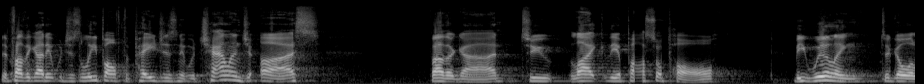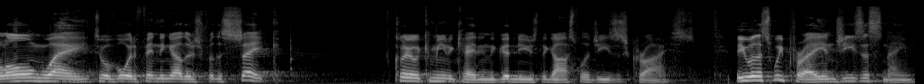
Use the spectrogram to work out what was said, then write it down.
That, Father God, it would just leap off the pages and it would challenge us, Father God, to, like the Apostle Paul, be willing to go a long way to avoid offending others for the sake of clearly communicating the good news, the gospel of Jesus Christ. Be with us, we pray, in Jesus' name.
